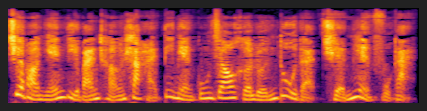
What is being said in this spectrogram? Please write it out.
确保年底完成上海地面公交和轮渡的全面覆盖。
